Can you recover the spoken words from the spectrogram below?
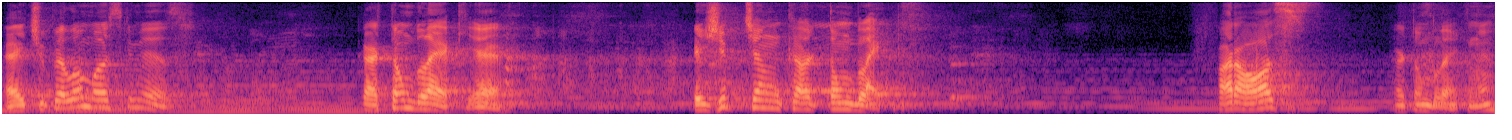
É tipo Elon Musk mesmo. Cartão black, é. Egyptian cartão black. Faraós, cartão black, né?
